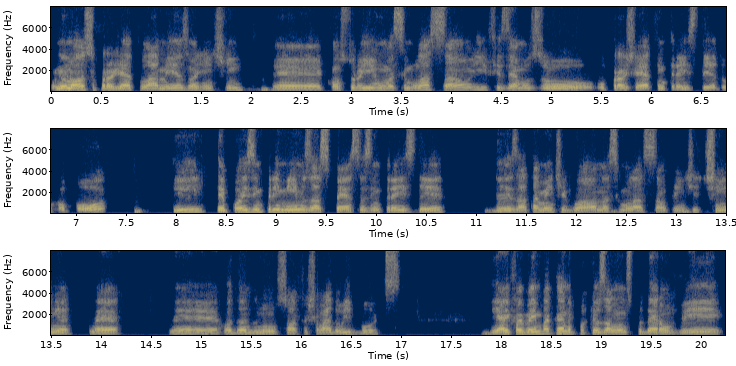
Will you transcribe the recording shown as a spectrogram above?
No nosso projeto lá mesmo, a gente é, construiu uma simulação e fizemos o, o projeto em 3D do robô e depois imprimimos as peças em 3D exatamente igual na simulação que a gente tinha, né, é, rodando num software chamado eBoots. E aí foi bem bacana, porque os alunos puderam ver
